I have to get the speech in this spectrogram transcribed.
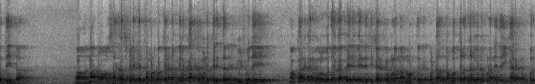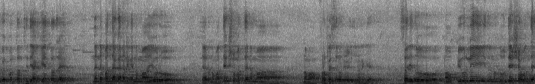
ವತಿಯಿಂದ ನಾನು ಸಾಕಷ್ಟು ಕಡೆ ಕೆಲಸ ಮಾಡ್ಬೇಕಾದ್ರೆ ನಮಗೆಲ್ಲ ಕಾರ್ಯಕ್ರಮಗಳು ಕರೀತಾರೆ. ಯೂಶ್ವಲಿ ನಾವು ಕಾರ್ಯಕ್ರಮಗಳು ಹೋದಾಗ ಬೇರೆ ಬೇರೆ ರೀತಿ ಕಾರ್ಯಕ್ರಮಗಳನ್ನ ನಾವು ನೋಡ್ತೇವೆ. ಬಟ್ ಅದು ನಾವು ಒತ್ತಡದ ನಡುವೆನೂ ಕೂಡ ನಾನು ಈ ಕಾರ್ಯಕ್ರಮ ಬರಬೇಕು ಅಂತ ಅನಿಸಿದ್ದು ಯಾಕೆ ಅಂತಂದರೆ, ನೆನ್ನೆ ಬಂದಾಗ ನನಗೆ ನಮ್ಮ ಇವರು, ಯಾರು ನಮ್ಮ ಅಧ್ಯಕ್ಷರು ಮತ್ತು ನಮ್ಮ ನಮ್ಮ ಪ್ರೊಫೆಸರ್ ಅವರು ಹೇಳಿದ್ರು ನನಗೆ, ಸರ್, ಇದು ನಾವು ಪ್ಯೂರ್ಲಿ ಇದು ನಮ್ಮದು ಉದ್ದೇಶ ಒಂದೇ.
